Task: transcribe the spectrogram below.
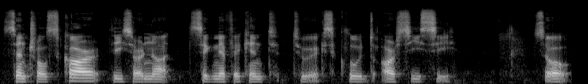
central scar, these are not significant to exclude RCC. So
